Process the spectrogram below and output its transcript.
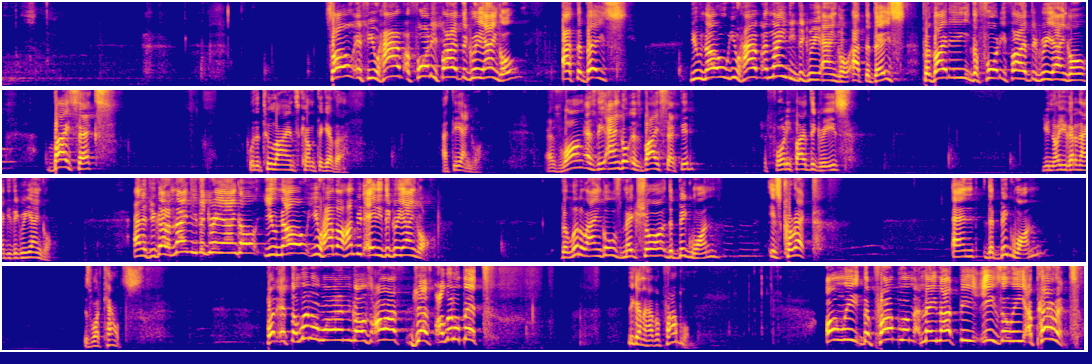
So if you have a 45 degree angle at the base, you know you have a 90 degree angle at the base, providing the 45 degree angle bisects where the two lines come together at the angle. As long as the angle is bisected at 45 degrees, you know you got a 90 degree angle. And if you got a 90 degree angle, you know you have a 180 degree angle. The little angles make sure the big one is correct. And the big one is what counts. But if the little one goes off just a little bit, you're going to have a problem. Only the problem may not be easily apparent.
